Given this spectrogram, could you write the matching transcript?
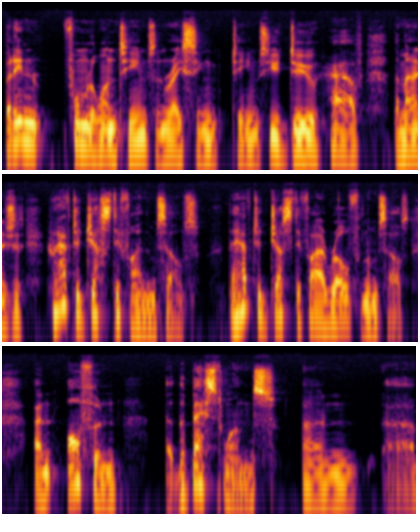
but in Formula One teams and racing teams, you do have the managers who have to justify themselves. They have to justify a role for themselves, and often uh, the best ones and uh,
